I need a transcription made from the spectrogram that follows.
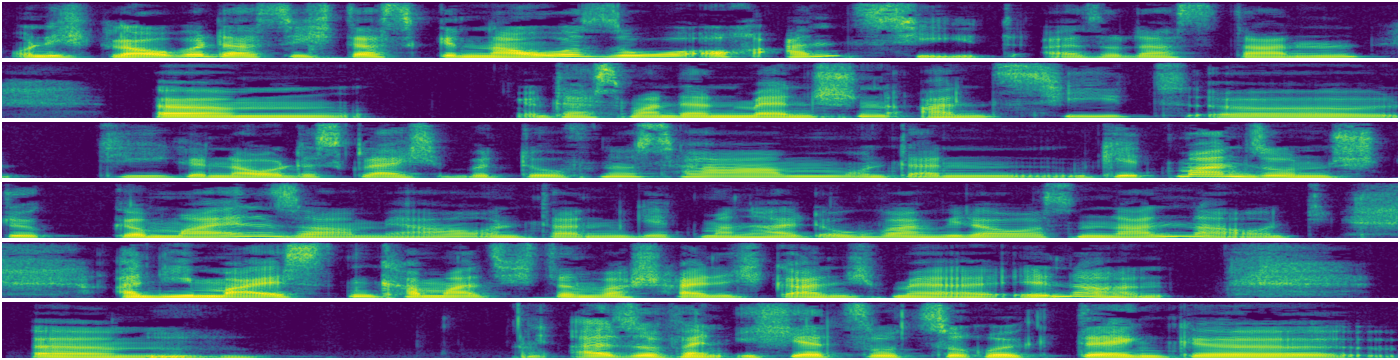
Und ich glaube, dass sich das genau so auch anzieht. Also dass dann, ähm, dass man dann Menschen anzieht, äh, die genau das gleiche Bedürfnis haben und dann geht man so ein Stück gemeinsam, ja, und dann geht man halt irgendwann wieder auseinander und an die meisten kann man sich dann wahrscheinlich gar nicht mehr erinnern. Ähm, mhm. Also wenn ich jetzt so zurückdenke,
